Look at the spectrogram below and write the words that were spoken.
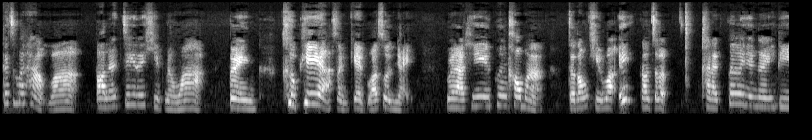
ก็จะมาถามว่า ตอนแรกจี้ได้คิดไหมว่าตัวเองคือพี่อะสังเกตว่าส่วนใหญ่ เวลาที่เพิ่งเข้ามา จะต้องคิดว่า เอ๊ะเราจะแบบคาแรคเตอร์ยังไงดี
